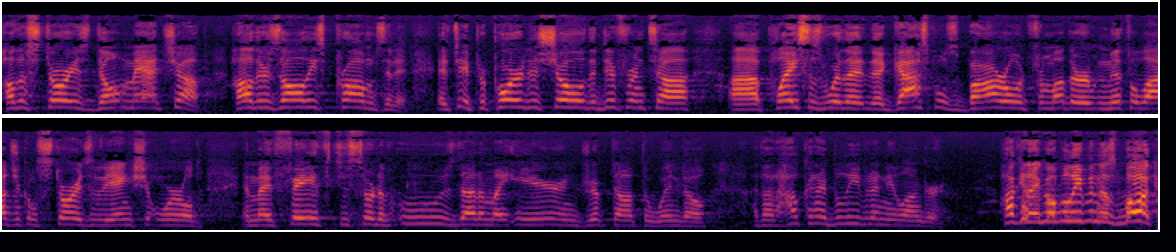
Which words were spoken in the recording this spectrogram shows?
how the stories don't match up, how there's all these problems in it. It, it purported to show the different uh, uh, places where the, the Gospels borrowed from other mythological stories of the ancient world, and my faith just sort of oozed out of my ear and dripped out the window. I thought, how can I believe it any longer? How can I go believe in this book?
